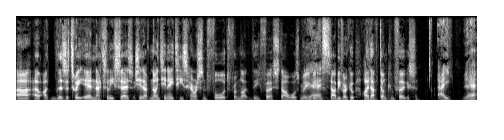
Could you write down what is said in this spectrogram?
Uh, uh, uh, there's a tweet here. Natalie says she'd have 1980s Harrison Ford from like the first Star Wars movie. Yes. That'd be very cool. I'd have Duncan Ferguson. Hey, yeah.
